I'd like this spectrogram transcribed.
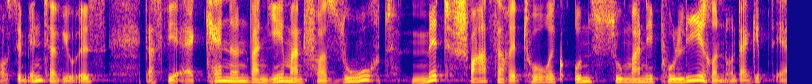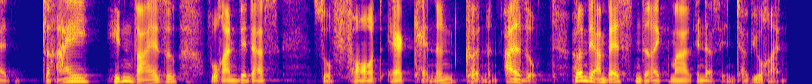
aus dem Interview ist, dass wir erkennen, wann jemand versucht, mit schwarzer Rhetorik uns zu manipulieren. Und da gibt er drei Hinweise, woran wir das sofort erkennen können. Also, hören wir am besten direkt mal in das Interview rein.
